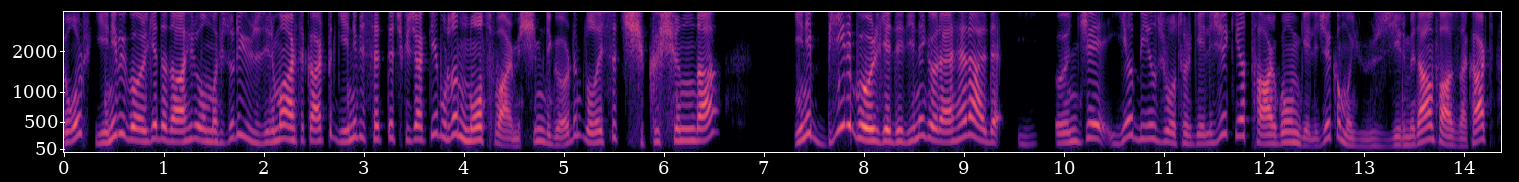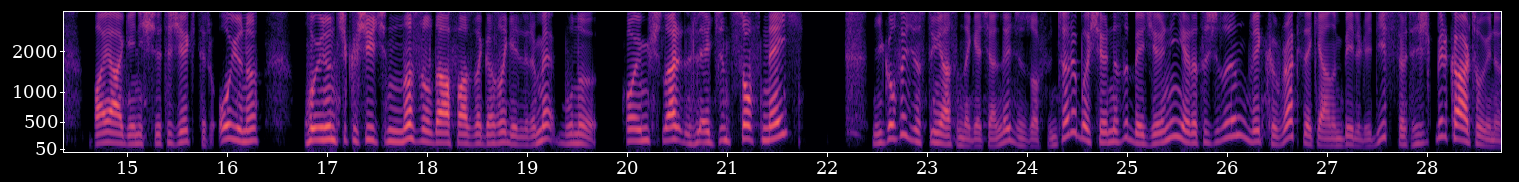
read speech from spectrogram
Lore yeni bir bölge de dahil olmak üzere 120 artık artık yeni bir sette çıkacak diye burada not varmış. Şimdi gördüm. Dolayısıyla çıkışında yeni bir bölge dediğine göre herhalde önce ya Bilgewater gelecek ya Targon gelecek ama 120'den fazla kart bayağı genişletecektir oyunu. Oyunun çıkışı için nasıl daha fazla gaza gelirimi bunu koymuşlar. Legends of ney? League of Legends dünyasında geçen Legends of Runeterra başarınızı becerinin, yaratıcılığın ve kıvrak zekanın belirlediği stratejik bir kart oyunu.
